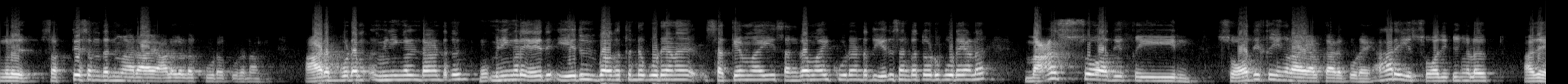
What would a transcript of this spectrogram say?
നിങ്ങൾ സത്യസന്ധന്മാരായ ആളുകളുടെ കൂടെ കൂടണം. ആരെ കൂടെ മിനിങ്ങൾ ഉണ്ടാകേണ്ടത്? മിനിങ്ങൾ ഏത് ഏത് വിഭാഗത്തിന്റെ കൂടെയാണ് സഖ്യമായി സംഘമായി കൂടേണ്ടത്? ഏത് സംഘത്തോട് കൂടെയാണ്? മാസ്വാദിഖീൻ. സ്വാദിഖീങ്ങളായ ആൾക്കാരെ കൂടെ. ആരെ ഈ സ്വാദിഖീങ്ങൾ അതെ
